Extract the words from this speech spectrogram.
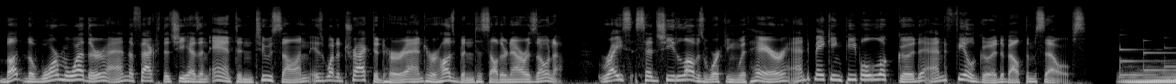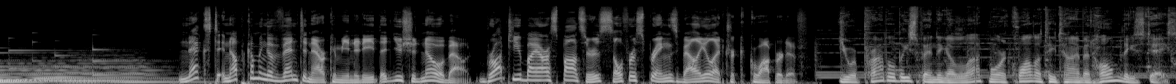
But the warm weather and the fact that she has an aunt in Tucson is what attracted her and her husband to southern Arizona. Rice said she loves working with hair and making people look good and feel good about themselves. Next, an upcoming event in our community that you should know about, brought to you by our sponsors, Sulphur Springs Valley Electric Cooperative. You are probably spending a lot more quality time at home these days,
